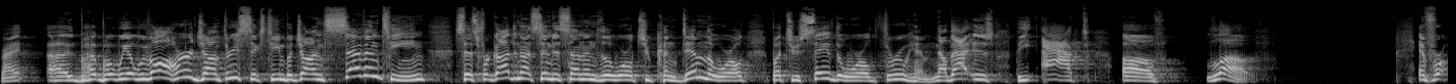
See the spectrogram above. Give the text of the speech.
Right? Uh, but but we, we've all heard John 3.16, but John 17 says, For God did not send his son into the world to condemn the world, but to save the world through him. Now that is the act of love. And for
